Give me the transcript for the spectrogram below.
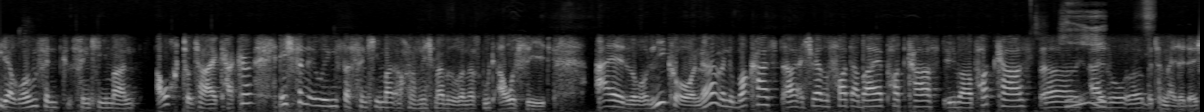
wiederum finde Finn Kliman auch total kacke. Ich finde übrigens, dass Finn Kliman auch noch nicht mal besonders gut aussieht. Also, Nico, ne, wenn du Bock hast, äh, ich wäre sofort dabei, Podcast über Podcast, äh, Hey. also äh, bitte melde dich.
